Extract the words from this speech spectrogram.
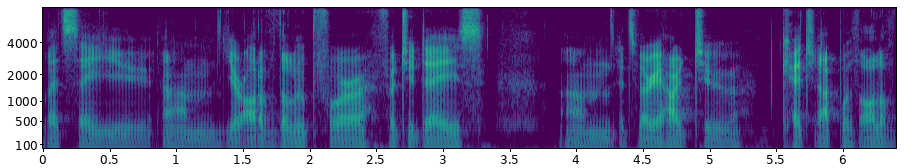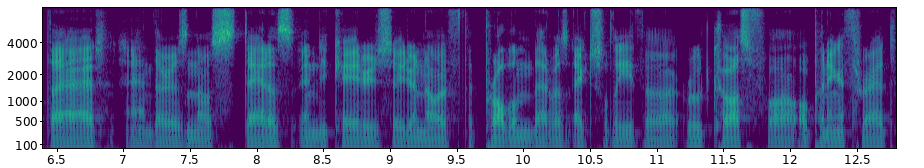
let's say you um, you're out of the loop for for two days. Um, it's very hard to catch up with all of that, and there is no status indicator, so you don't know if the problem that was actually the root cause for opening a thread,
